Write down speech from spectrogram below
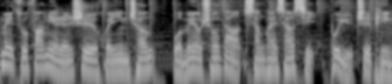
魅族方面人士回应称我没有收到相关消息不予置评。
